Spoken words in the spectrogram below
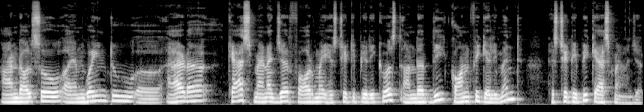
and also I am going to uh, add a cache manager for my HTTP request under the config element HTTP cache manager.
